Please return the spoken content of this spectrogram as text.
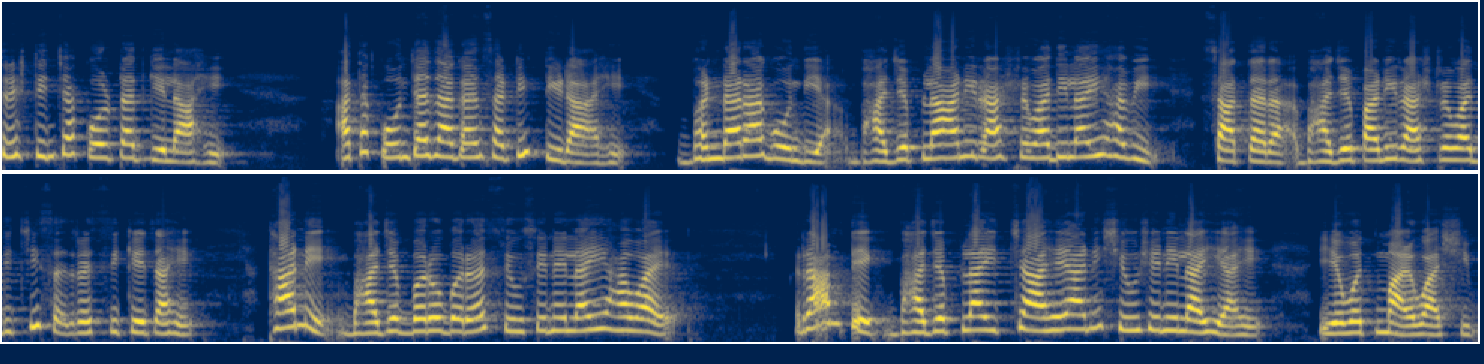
श्रेष्ठींच्या कोर्टात गेला आहे. आता कोणत्या जागांसाठी तिढा आहे? भंडारा गोंदिया. भाजपला आणि राष्ट्रवादीलाही हवी. सातारा. भाजप आणि राष्ट्रवादीची रसिकेच आहे. ठाणे. भाजपबरोबरच शिवसेनेलाही हवा आहे. रामटेक. भाजपला इच्छा आहे आणि शिवसेनेलाही आहे. यवतमाळ वाशिम.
